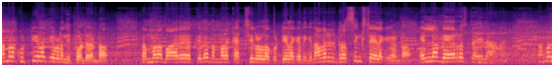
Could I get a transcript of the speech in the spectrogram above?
നമ്മളെ കുട്ടികളൊക്കെ ഇവിടെ നിൽപ്പുണ്ട് കണ്ടോ? നമ്മളെ ഭാരതത്തിൽ നമ്മളെ കച്ചിലുള്ള കുട്ടികളൊക്കെ നിൽക്കുന്നത് അവരുടെ ഡ്രസ്സിങ് സ്റ്റൈലൊക്കെ കണ്ടോ? എല്ലാം വേറെ സ്റ്റൈലാണ് നമ്മൾ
